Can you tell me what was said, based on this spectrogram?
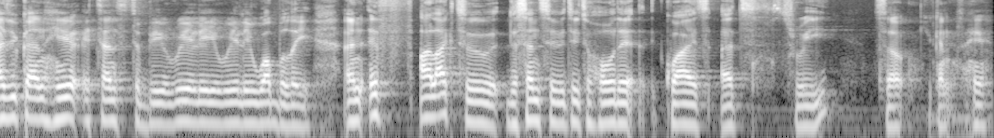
As you can hear it tends to be really really wobbly. And if I like to the sensitivity to hold it quite at 3 so you can hear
